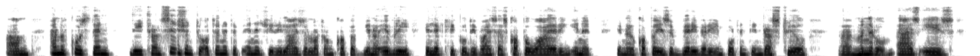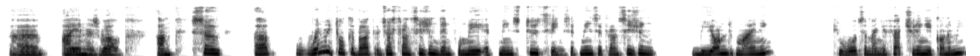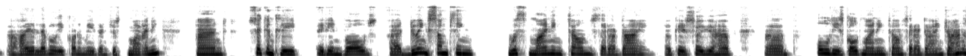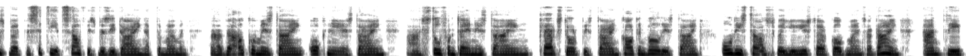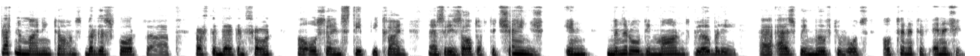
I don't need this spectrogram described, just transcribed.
Um, and of course, then the transition to alternative energy relies a lot on copper. You know, every electrical device has copper wiring in it. You know, copper is a very, very important industrial uh, mineral, as is uh, iron as well. Um, so, uh, when we talk about a just transition, then for me it means two things. It means a transition beyond mining towards a manufacturing economy, a higher level economy than just mining. And secondly, it involves uh, doing something with mining towns that are dying. Okay, so you have uh, all these gold mining towns that are dying. Johannesburg, the city itself, is busy dying at the moment. Uh, Welkom is dying, Orkney is dying, uh, Stilfontein is dying, Klerksdorp is dying, Carletonville is dying. All these towns where you used to have gold mines are dying, and the platinum mining towns, Burgersfort, uh, Rustenburg, and so on, are also in steep decline as a result of the change in mineral demand globally uh, as we move towards alternative energy.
